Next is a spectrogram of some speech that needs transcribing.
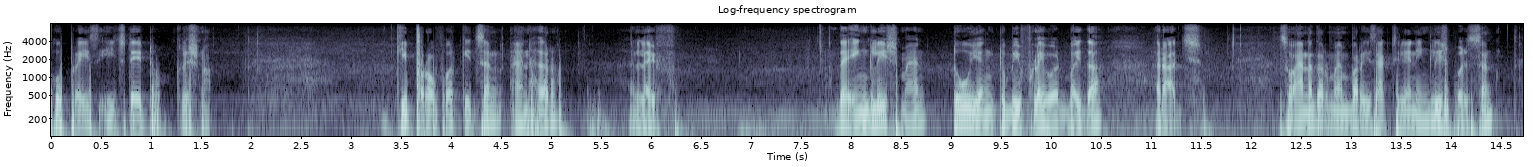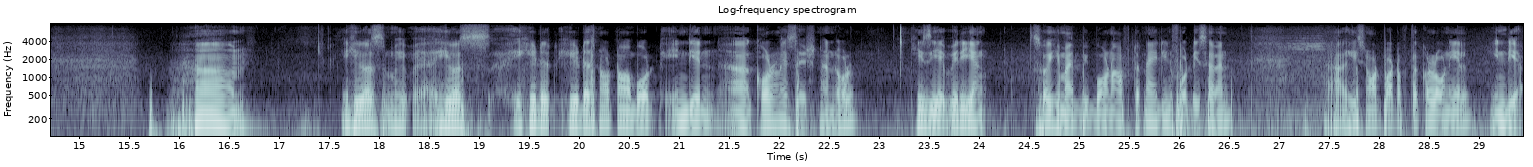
who prays each day to Krishna, keeper of her kitchen and her life. The Englishman, too young to be flavored by the Raj. So another member is actually an English person. Um, he was he, was he did, he does not know about Indian uh, colonization and all. He's very young, so he might be born after 1947. Uh, he's not part of the colonial India.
